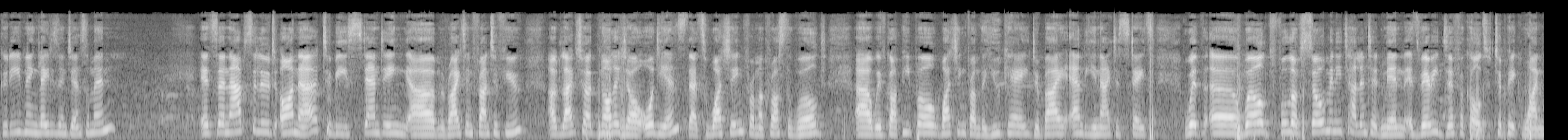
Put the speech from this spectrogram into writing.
Good evening, ladies and gentlemen. It's an absolute honor to be standing um, right in front of you. I would like to acknowledge our audience that's watching from across the world. Uh, we've got people watching from the UK, Dubai, and the United States. With a world full of so many talented men, it's very difficult to pick one.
